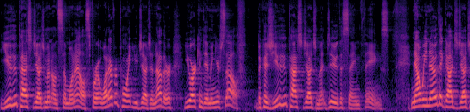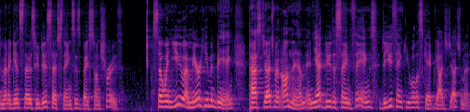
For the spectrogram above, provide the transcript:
you who pass judgment on someone else, for at whatever point you judge another, you are condemning yourself, because you who pass judgment do the same things. Now we know that God's judgment against those who do such things is based on truth. So when you, a mere human being, pass judgment on them and yet do the same things, do you think you will escape God's judgment?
